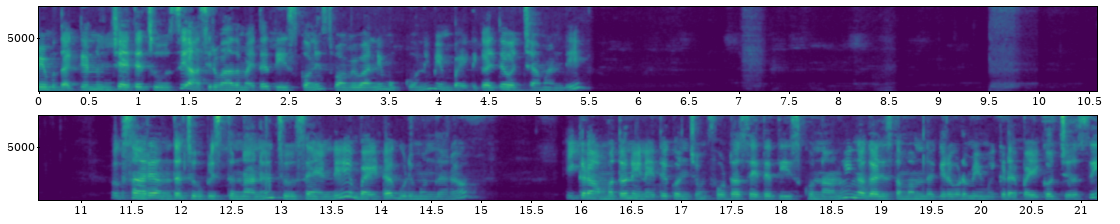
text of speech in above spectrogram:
మేము దగ్గర నుంచి అయితే చూసి ఆశీర్వాదం అయితే తీసుకొని స్వామివారిని ముక్కొని మేము బయటికి అయితే వచ్చామండి. ఒకసారి అంతా చూపిస్తున్నాను. చూసేయండి బయట గుడి ముందర. ఇక్కడ అమ్మతో నేనైతే కొంచెం ఫొటోస్ అయితే తీసుకున్నాను. ఇంకా గజస్తంభం దగ్గర కూడా మేము ఇక్కడ పైకి వచ్చేసి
